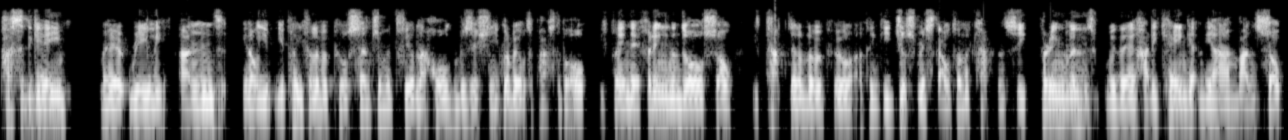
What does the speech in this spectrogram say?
pass of the game, uh, really. And you know, you, you play for Liverpool central midfield in that holding position. You've got to be able to pass the ball. He's playing there for England also. He's captain of Liverpool. I think he just missed out on the captaincy for England with uh, Harry Kane getting the armband. So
